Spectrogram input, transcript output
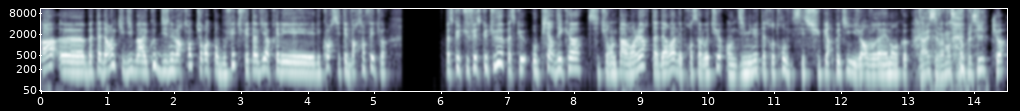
Ah, euh, bah, t'as Daron qui dit, bah, écoute, 19h30, tu rentres pour bouffer, tu fais ta vie après les, les cours si tes sont faits, tu vois. Parce que tu fais ce que tu veux, parce que au pire des cas, si tu rentres pas avant l'heure, ta daronne, elle prend sa voiture, en 10 minutes, elle te retrouve. C'est super petit, genre vraiment, quoi. Ah ouais, c'est vraiment super petit? Tu vois?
